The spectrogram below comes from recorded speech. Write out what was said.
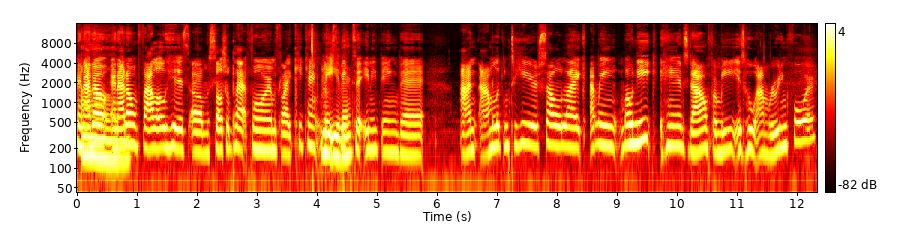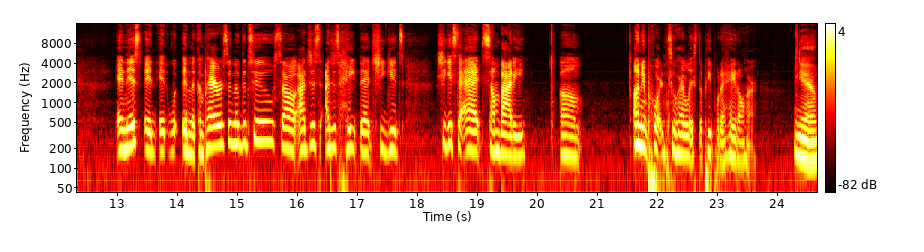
And um, I don't and I um, don't follow his um social platforms. Like he can't really speak to anything that I'm I'm looking to hear. So like, I mean, Monique hands down for me is who I'm rooting for and this it, it in the comparison of the two so i just i just hate that she gets she gets to add somebody um unimportant to her list of people that hate on her. Yeah.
